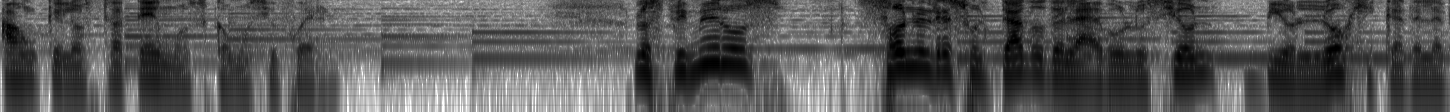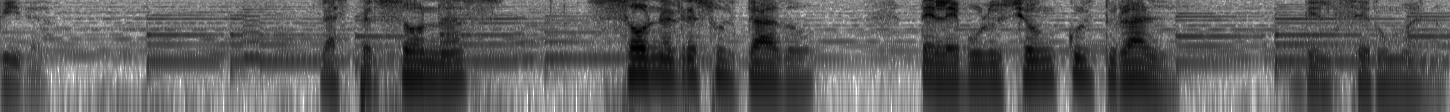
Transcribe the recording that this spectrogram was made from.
aunque los tratemos como si fueran. Los primeros son el resultado de la evolución biológica de la vida las personas son el resultado de la evolución cultural del ser humano.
